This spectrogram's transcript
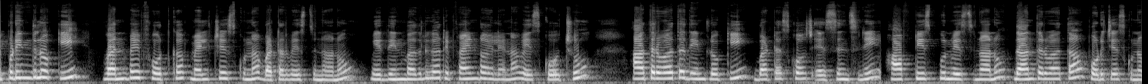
ఇప్పుడు ఇందులోకి one by fourth cup melt చేసుకున్న బటర్ వేస్తున్నాను. మీరు దీని బదులుగా రిఫైన్డ్ ఆయిల్ అయినా వేసుకోవచ్చు. ఆ తర్వాత దీంట్లోకి బటర్ స్కాచ్ ఎసెన్స్ని హాఫ్ టీ స్పూన్ వేస్తున్నాను. దాని తర్వాత పొడి చేసుకున్న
